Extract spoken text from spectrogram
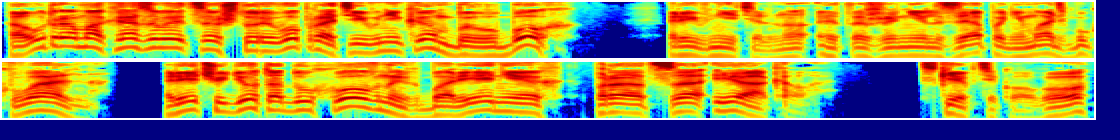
а утром оказывается, что его противником был Бог. Ревнитель, но это же нельзя понимать буквально. Речь идет о духовных борениях про отца Иакова. Скептик, ого,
